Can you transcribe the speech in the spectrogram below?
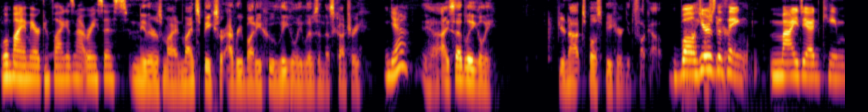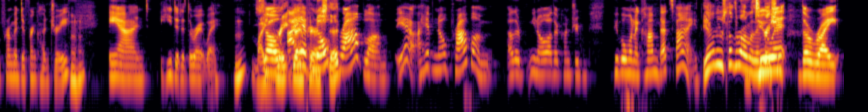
Well, my American flag is not racist. Neither is mine. Mine speaks for everybody who legally lives in this country. Yeah. Yeah, I said legally. If you're not supposed to be here, get the fuck out. Well, here's the here. thing. My dad came from a different country, Mhm. And he did it the right way. Mhm. My so great I have no did. problem. Yeah, I have no problem. Other, you know, other country people want to come. That's fine. Yeah, there's nothing wrong with Do immigration. Do it the right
